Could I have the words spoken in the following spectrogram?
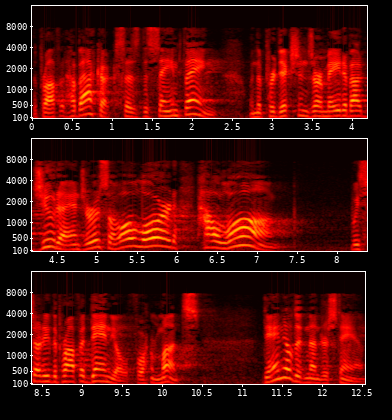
The prophet Habakkuk says the same thing when the predictions are made about Judah and Jerusalem. Oh Lord, how long? We studied the prophet Daniel for months. Daniel didn't understand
